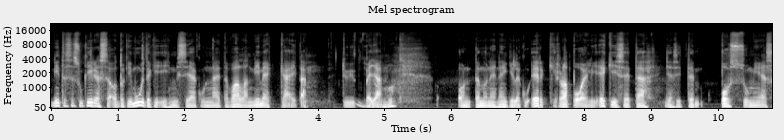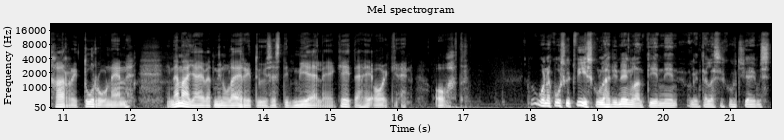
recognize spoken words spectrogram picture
Niin tässä sun kirjassa on toki muitakin ihmisiä kuin näitä vallan nimekkäitä tyyppejä. Joo. On tämmöinen henkilö kuin Erkki Rapo, eli Ekisetä, ja sitten possumies Harri Turunen. Niin nämä jäivät minulle erityisesti mieleen. Keitä he oikein ovat? Vuonna 1965, kun lähdin Englantiin, niin olin tällaisessa kuin James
